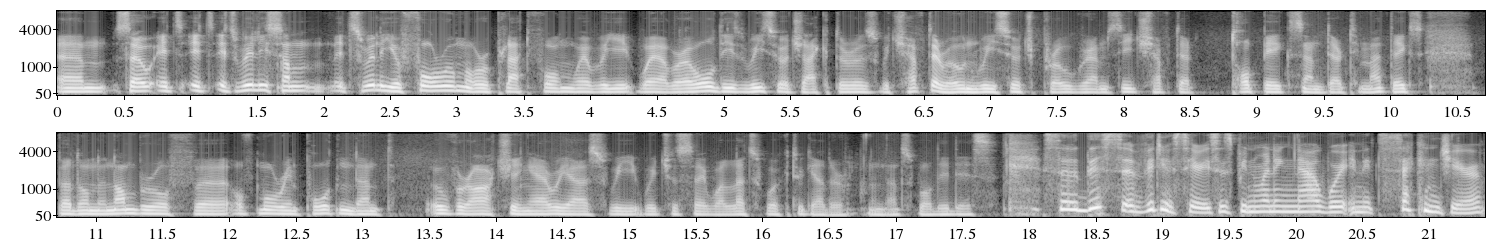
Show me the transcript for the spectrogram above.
Um, so it's it's it's really some it's really a forum or a platform where we where, where all these research actors, which have their own research programs, each have their topics and their thematics, but on a number of uh, of more important and overarching areas we we just say well let's work together and that's what it is. So this uh, video series has been running now we're in its second year.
